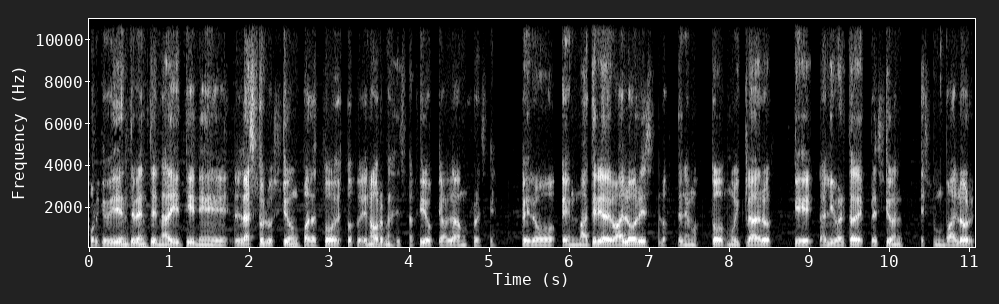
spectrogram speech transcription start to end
porque evidentemente nadie tiene la solución para todos estos enormes desafíos que hablábamos recién pero en materia de valores los tenemos todos muy claros que la libertad de expresión es un valor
